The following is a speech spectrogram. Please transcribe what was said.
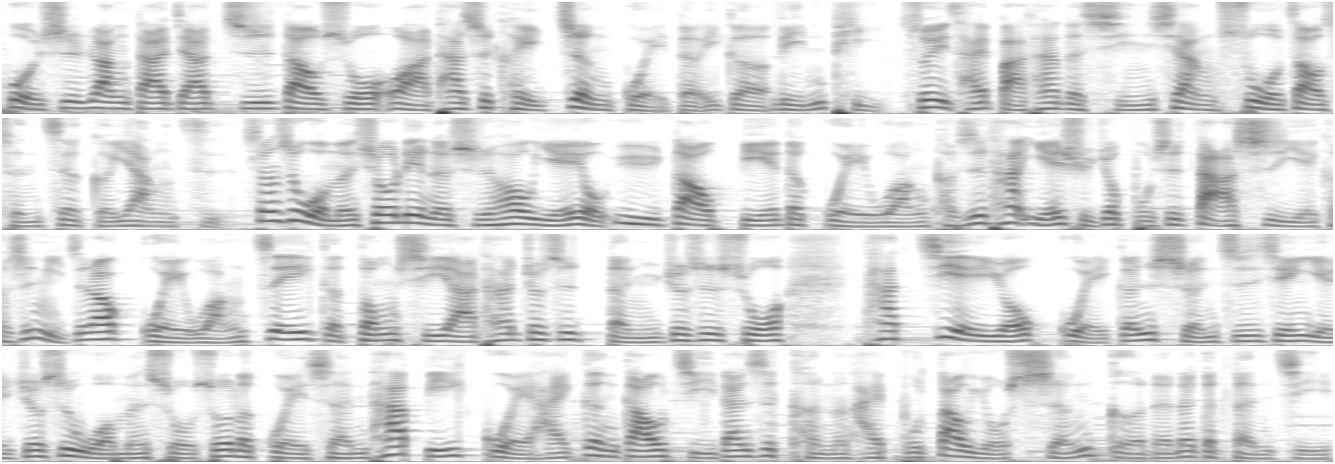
或者是让大家知道说，哇，他是可以镇鬼的一个灵体，所以才把他的形象塑造成这个样子。像是我们修炼的时候，也有遇到别的鬼王。可是他也许就不是大视野，可是你知道鬼王这一个东西啊，它就是等于就是说，它借由鬼跟神之间，也就是我们所说的鬼神，它比鬼还更高级，但是可能还不到有神格的那个等级。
